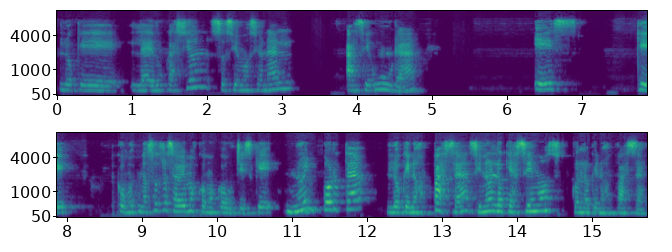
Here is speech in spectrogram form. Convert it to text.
lo que la educación socioemocional asegura es que, como nosotros sabemos como coaches, que no importa lo que nos pasa, sino lo que hacemos con lo que nos pasa.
